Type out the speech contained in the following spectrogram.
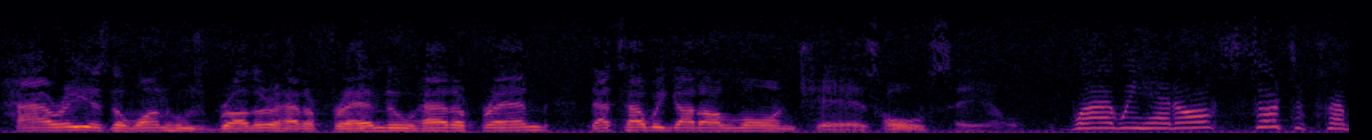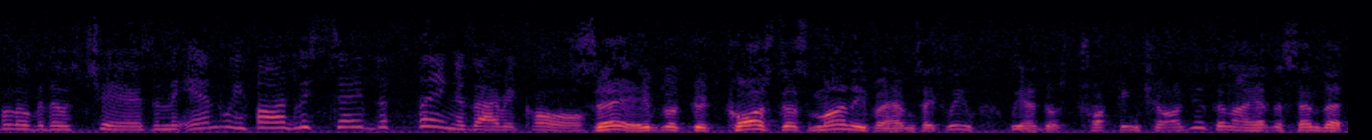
Harry is the one whose brother had a friend who had a friend. That's how we got our lawn chairs wholesale. Why, we had all sorts of trouble over those chairs. In the end, we hardly saved a thing, as I recall. Saved? Look, it cost us money, for heaven's sakes. We we had those trucking charges, and I had to send a,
